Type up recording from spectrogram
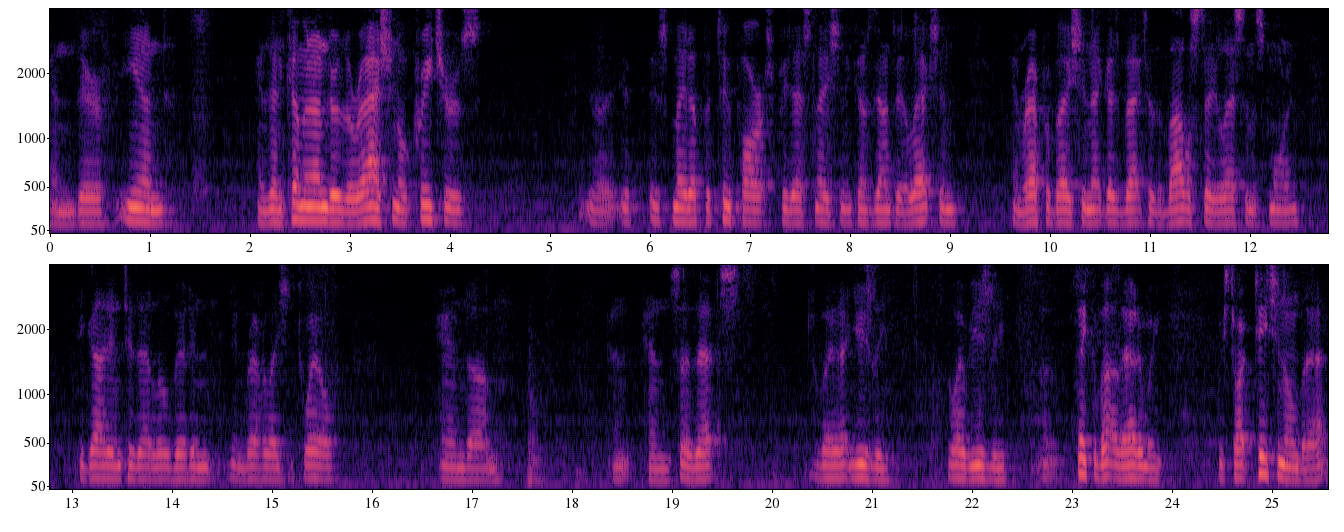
and their end. And then coming under the rational creatures, uh, it, it's made up of two parts predestination. It comes down to election and reprobation. That goes back to the Bible study lesson this morning. He got into that a little bit in, in Revelation 12. And, um, and, and so that's the way that usually, the way we usually uh, think about that, and we, we start teaching on that.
